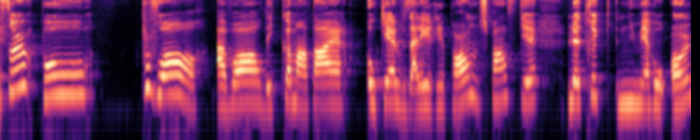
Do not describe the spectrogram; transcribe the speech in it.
sûr, pour pouvoir avoir des commentaires auxquels vous allez répondre, je pense que le truc numéro un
